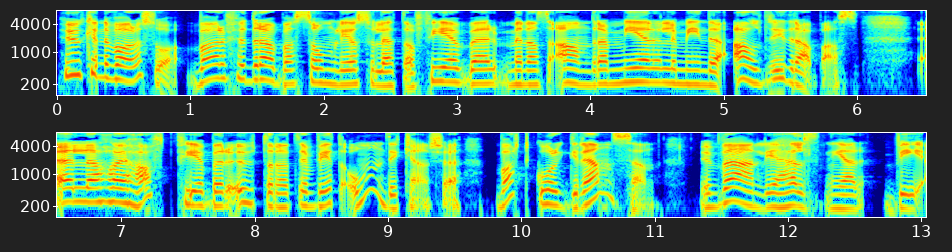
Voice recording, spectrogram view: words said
Hur kan det vara så? Varför drabbas somliga så lätt av feber medan andra mer eller mindre aldrig drabbas? Eller har jag haft feber utan att jag vet om det kanske? Vart går gränsen? Med vänliga hälsningar V.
